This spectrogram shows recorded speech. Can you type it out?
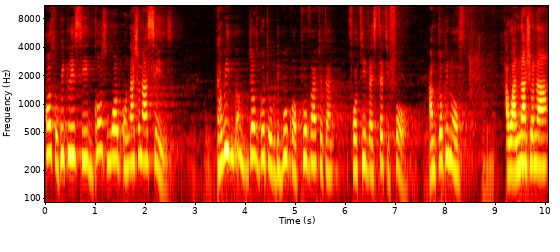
to quickly see God's word on national sins. Can we not just go to the book of Proverbs, chapter 14, verse 34? I'm talking of our national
